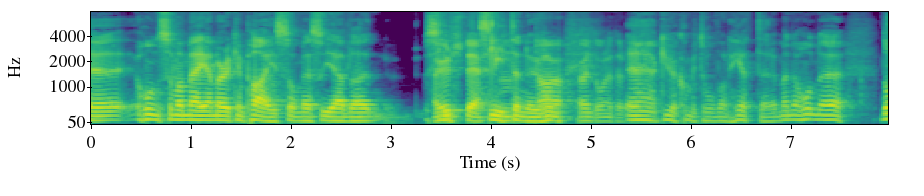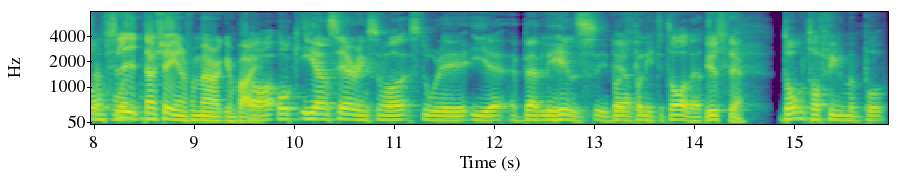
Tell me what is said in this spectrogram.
eh, hon som var med i American Pie som är så jävla sli, sliten nu. Mm. Ja, Hon, jag vet inte vad hon heter. eh, gud, jag kommer inte ihåg vad hon heter. Men hon... Eh, de Den slitna tjejen från American Pie. Ja, och Ian Ziering som var stor i, i Beverly Hills i början på 90-talet. Just det. De tar filmen på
